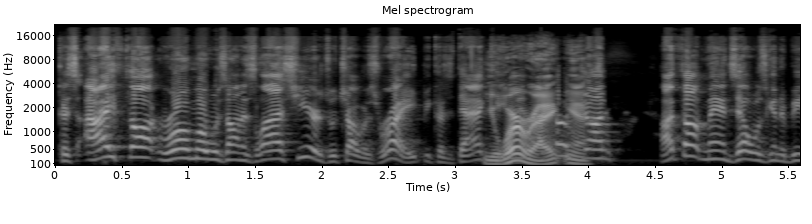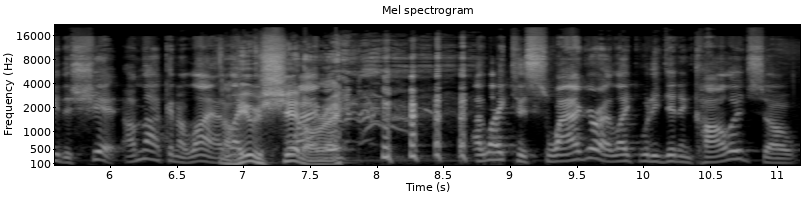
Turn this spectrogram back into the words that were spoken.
because I thought Romo was on his last years, which I was right because Dak. You were right, yeah. Johnny- I thought Manziel was going to be the shit. I'm not going to lie. I No, he was shit, all right. I liked his swagger. I liked what he did in college. So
